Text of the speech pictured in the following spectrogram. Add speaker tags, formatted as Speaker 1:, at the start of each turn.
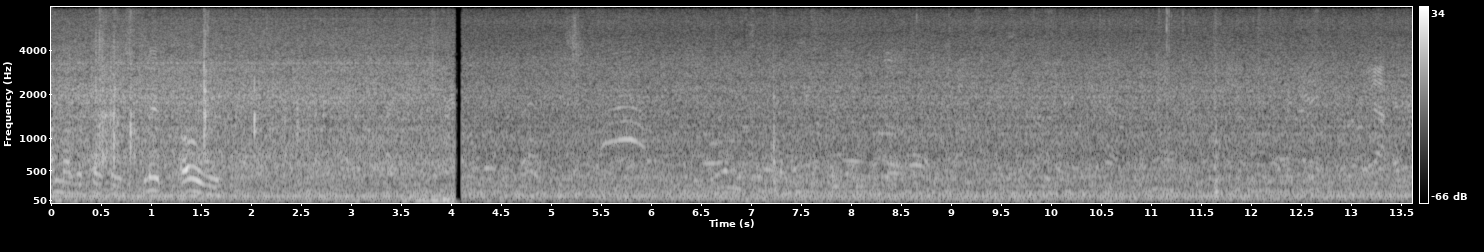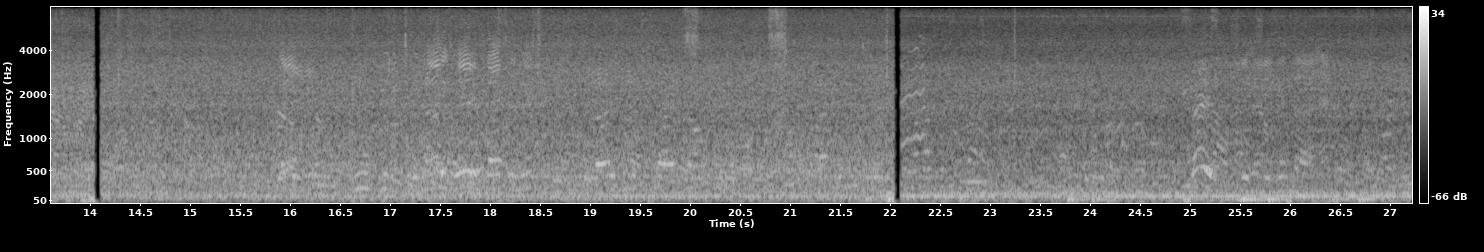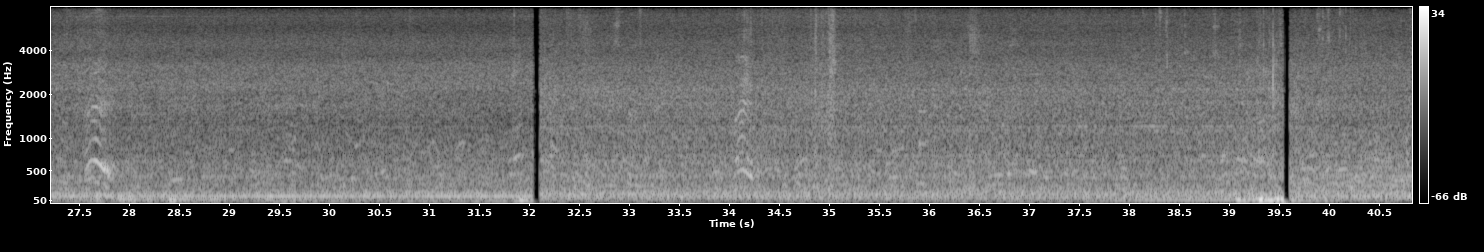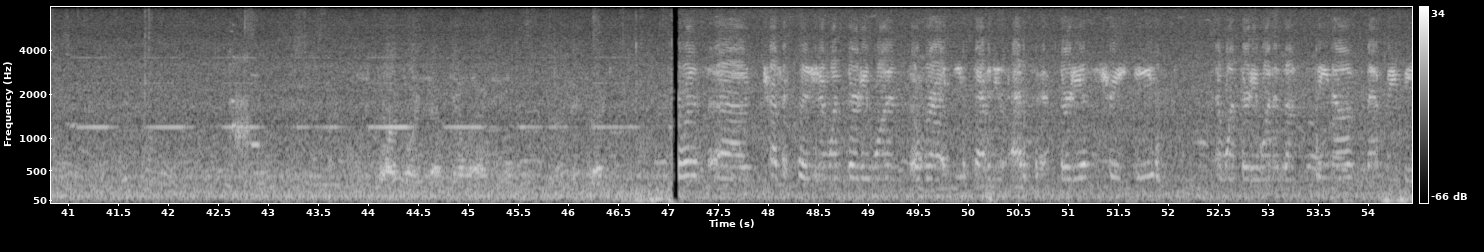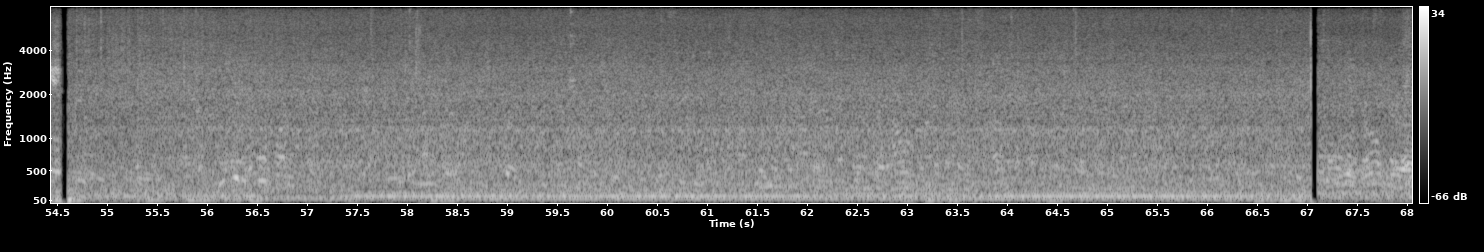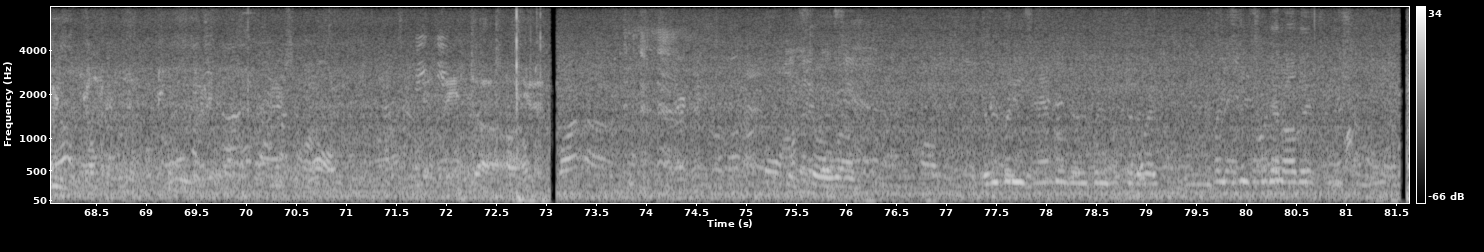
Speaker 1: That motherfucker is over. Hey! There was a traffic collision at 131 over at East Avenue and 30th Street East, and 131 is unseen of, that may be it.
Speaker 2: Everybody's handled, everybody went to the right places, we got all the information.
